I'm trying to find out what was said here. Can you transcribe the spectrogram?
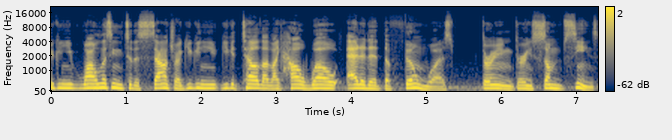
you can while listening to the soundtrack, you can you, you could tell that like how well edited the film was during during some scenes.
